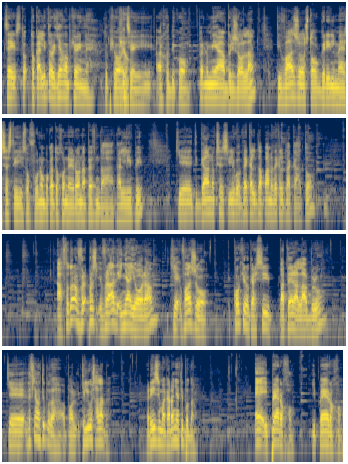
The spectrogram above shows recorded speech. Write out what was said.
Ξέρεις, το, το καλύτερο γεύμα ποιο είναι, το πιο Ποιο; έτσι αρχοντικό. Παίρνω μια μπριζόλα, τη βάζω στο γκριλ μέσα στη, στο φούρνο, από κάτω έχω νερό να πέφτουν τα, τα λίπη και την κάνω, ξέρεις, λίγο 10 λεπτά πάνω, 10 λεπτά κάτω. Αυτό τώρα βρά, πρόσεχε, βράδυ 9 η ώρα και βάζω κόκκινο καρσί πατέρα λάμπρου και δεν φτιάχνω τίποτα από άλλο. Και λίγο σαλάτα. Ρύζι, μακαρόνια, τίποτα. Ε, υπέροχο. Υπέροχο.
